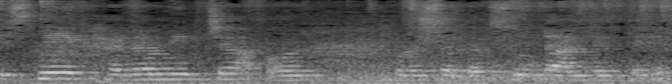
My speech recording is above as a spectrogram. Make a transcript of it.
इसमें एक हरा मिर्चा और थोड़ा सा लहसुन डाल देते हैं,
